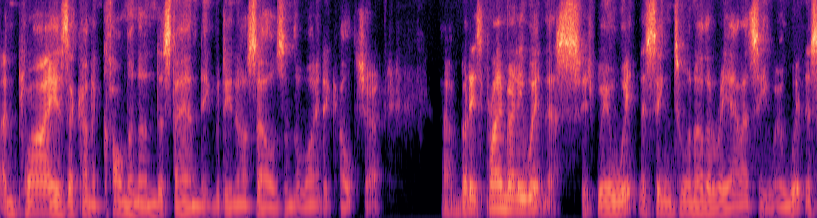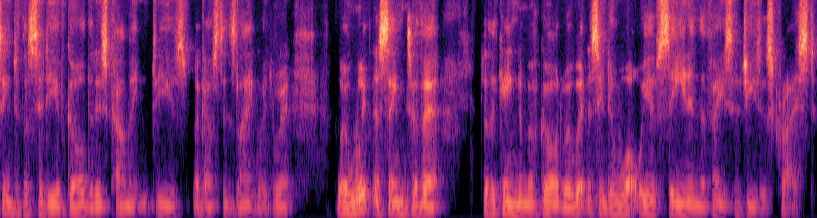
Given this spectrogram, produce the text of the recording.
implies a kind of common understanding between ourselves and the wider culture. Uh, but it's primarily witness. It's, we're witnessing to another reality. We're witnessing to the city of God that is coming, to use Augustine's language. We're, we're witnessing to the, to the kingdom of God. We're witnessing to what we have seen in the face of Jesus Christ.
